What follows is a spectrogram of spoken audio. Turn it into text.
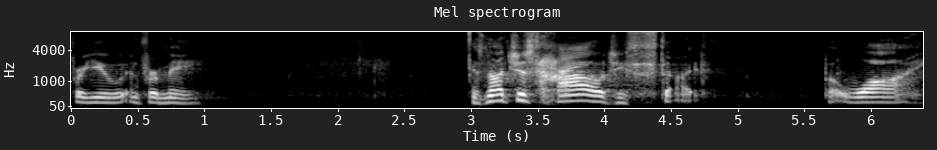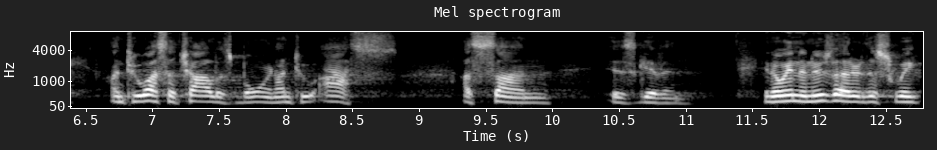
for you and for me. It's not just how Jesus died, but why. Unto us a child is born, unto us a son is given. You know, in the newsletter this week,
